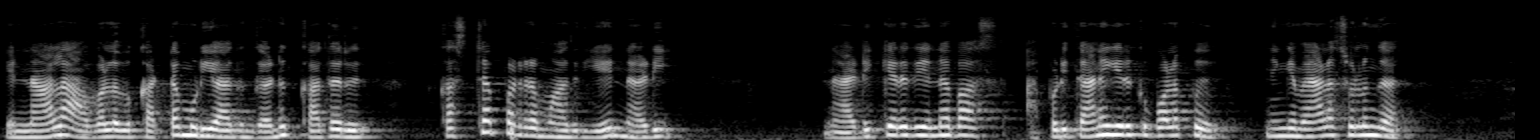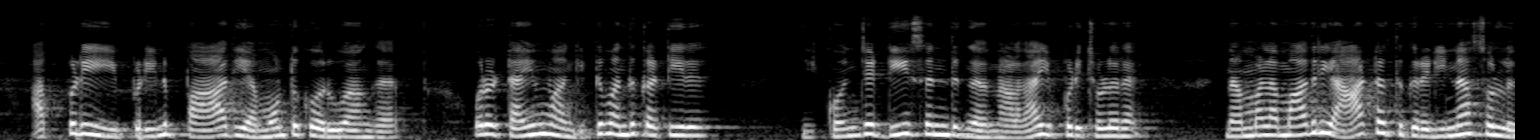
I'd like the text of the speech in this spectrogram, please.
என்னால் அவ்வளவு கட்ட முடியாதுங்கன்னு கதறு. கஷ்டப்படுற மாதிரியே நடி. நடிக்கிறது என்ன பாஸ்? அப்படித்தானே இருக்கு பொழப்பு. நீங்கள் மேலே சொல்லுங்கள் அப்படி இப்படின்னு பாதி அமௌண்ட்டுக்கு வருவாங்க. ஒரு டைம் வாங்கிட்டு வந்து கட்டிடு நீ கொஞ்சம் டீசெண்ட்டுங்கிறதுனால தான் இப்படி சொல்லுறேன். நம்மளை மாதிரி ஆட்டத்துக்கு ரெடின்னா சொல்லு.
